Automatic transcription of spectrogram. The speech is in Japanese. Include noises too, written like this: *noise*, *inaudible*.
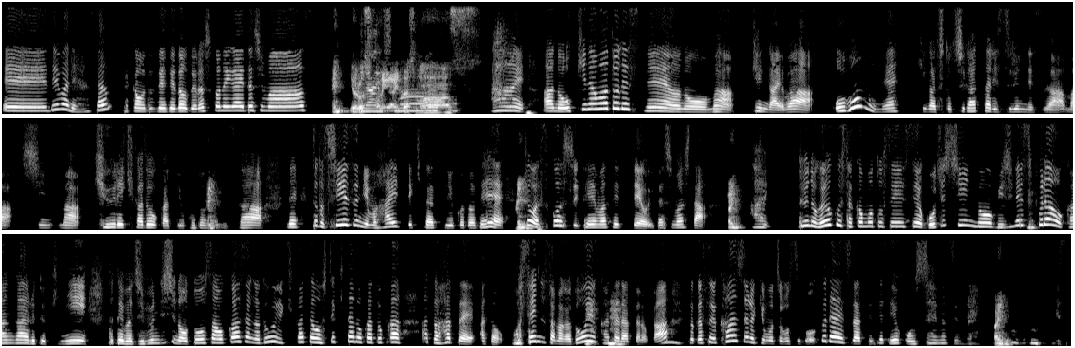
えー、では根葉さん、坂本先生どうぞよろしくお願いいたします。はい、よろしくお願いいたします。はい。あの、沖縄とですね、あの、まあ、県外は、お盆のね、日がちょっと違ったりするんですが、まあ、し、まあ、旧暦かどうかっていうことなんですが、ね、ちょっとシーズンにも入ってきたっていうことで、はい今日は少しテーマ設定をいたしました。はい。はい。というのがよく坂本先生、ご自身のビジネスプランを考えるときに、例えば自分自身のお父さんお母さんがどういう生き方をしてきたのかとか、あと、はて、あと、ご先祖様がどういう方だったのか、とか、そういう感謝の気持ちもすごく大事だって先生よくおっしゃいますよね。はい。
